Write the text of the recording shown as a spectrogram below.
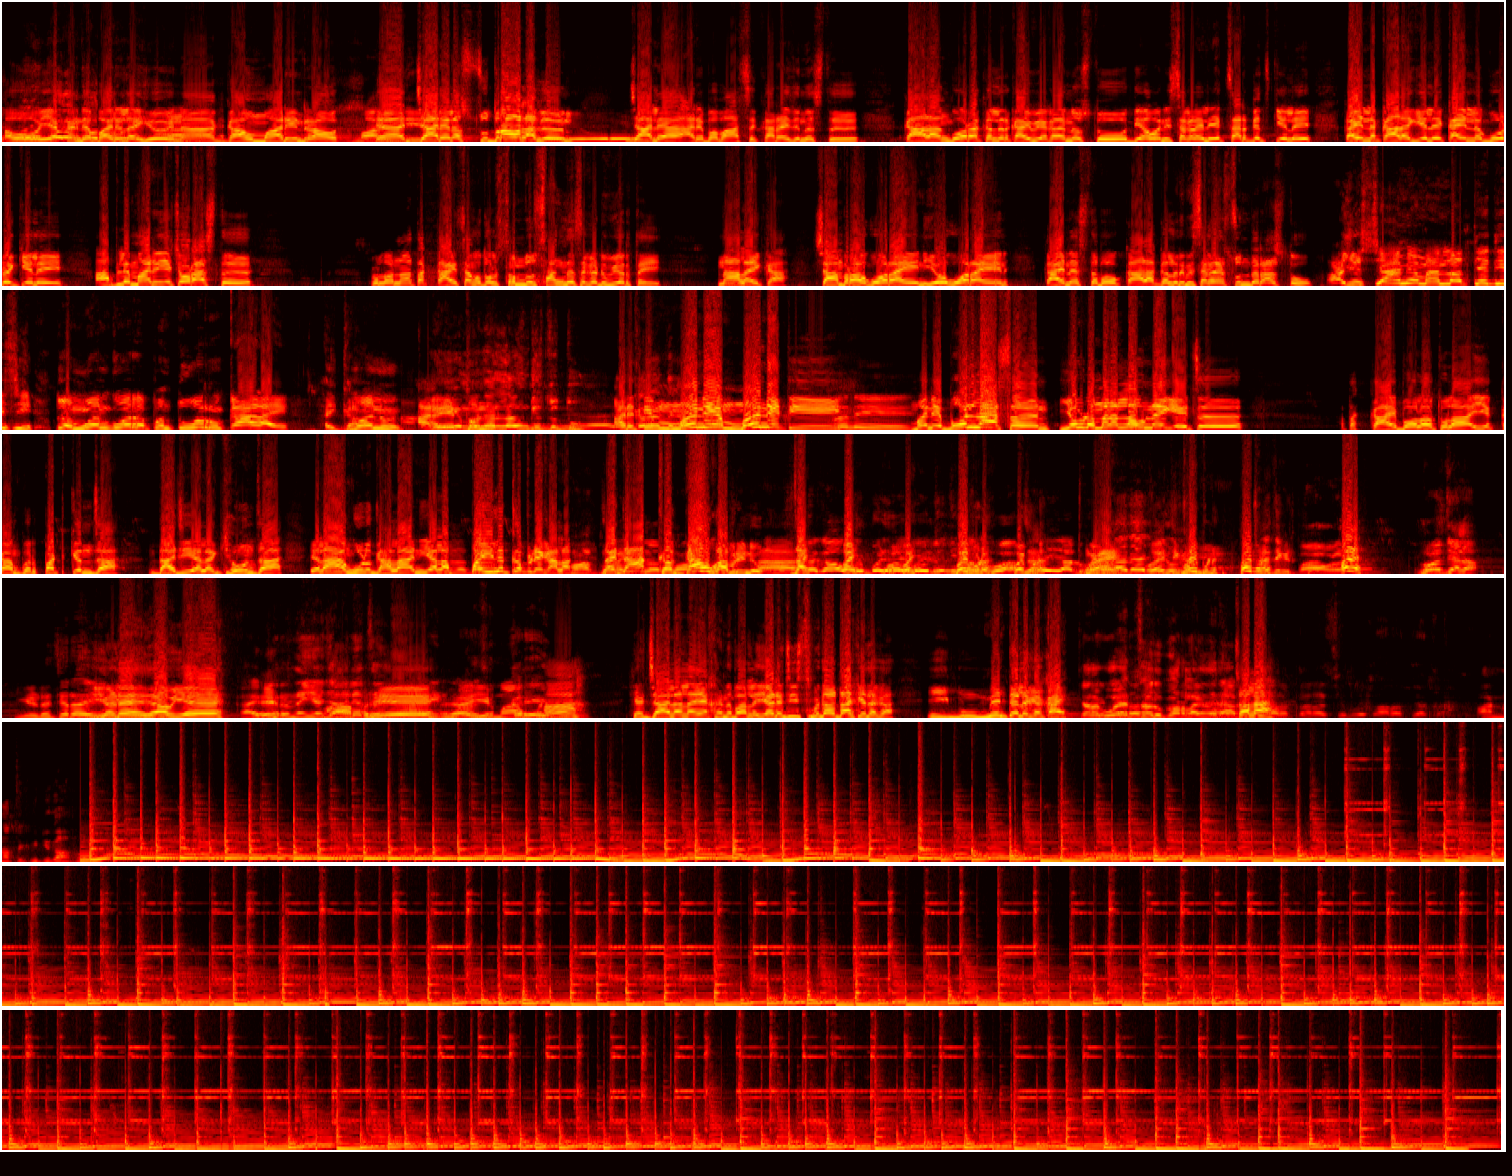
अहो एखाद्या बारीला हे ना गाव मारीन राव. त्या जाल्याला सुधरावं लागल जाल्या अरे बाबा असं करायचं नसतं. काळा आणि गोरा कलर काही वेगळा नसतो. देवानी सगळ्याला एक सारखंच केलंय. काहींना काळं गेलंय काहींना गोरं केलंय. आपल्या माने याच्यावर असतं. तुला ना आता काय सांगू तुला समजून सांगणं सगळं व्यर्थ आहे. नालाय का शामराव गोरा आहे ह्यो गोरा आहे काय नसतं भाऊ काळा कलर मी सगळ्यात सुंदर असतो. अजय श्याम्या मानला त्या दिवशी तुझं मन गोर पण तू वरून काळ आहे. म्हणून अरे तू लावून घेतो तू. अरे ती मन आहे मन आहे ती. मन आहे. बोलला असन. एवढं मला लावून नाही घ्यायचं. आता काय बोला तुला एक काम कर पटकन जा दाजी याला घेऊन जा याला आंघोळ घाला आणि याला पहिले कपडे घाला नाही अख्खं गाव घाबरी नेऊ जाय. वै, या जायला एखाद्या बाला येड्याची इस्पितळ टाकी का इ- का काय चालू करा लागणार चला अण्णा तू किती घाबरू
